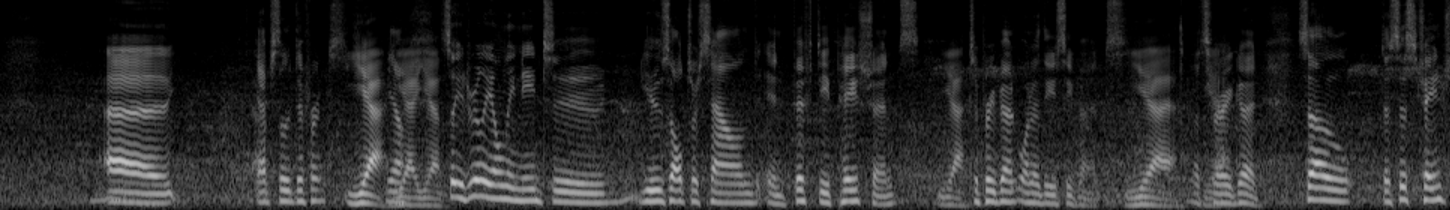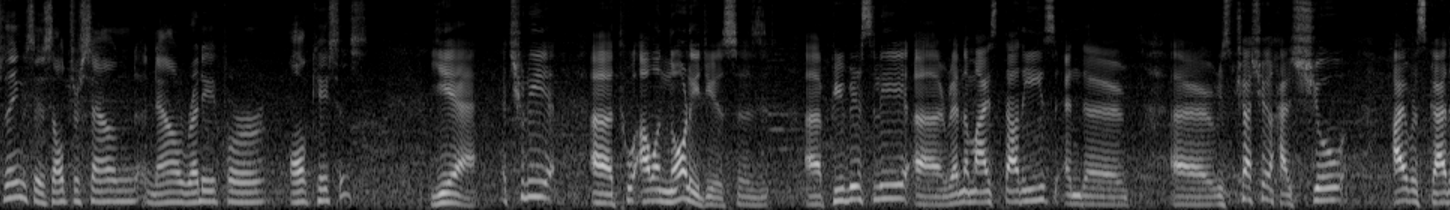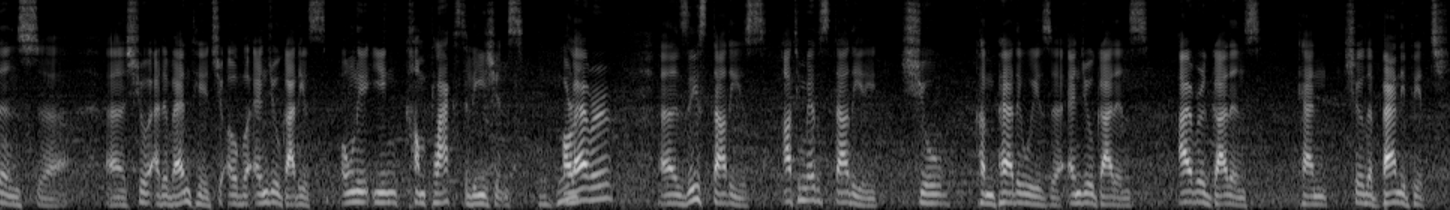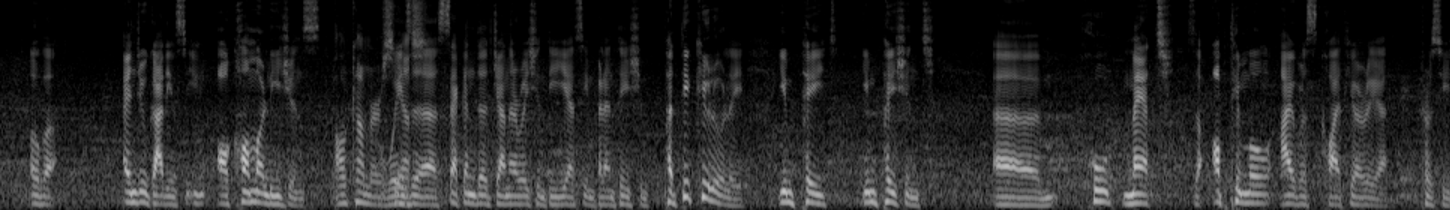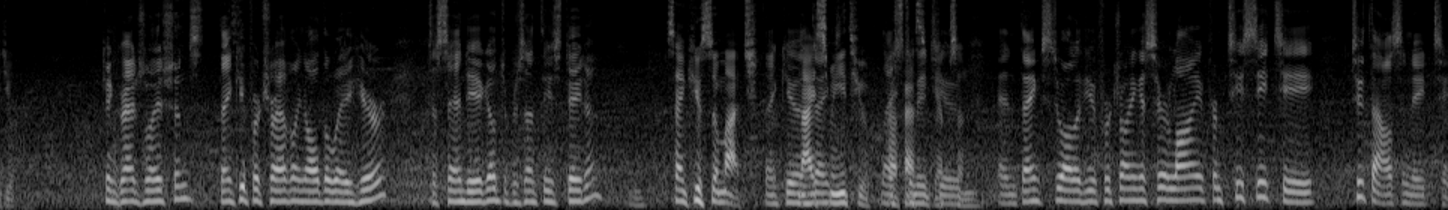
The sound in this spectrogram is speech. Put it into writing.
Uh, Absolute difference? yeah, yeah, yeah. So you'd really only need to use ultrasound in 50 patients Yeah, to prevent one of these events. yeah. That's yeah. very good. So does this change things? Is ultrasound now ready for all cases? Yeah, actually, uh, to our knowledge, uh, previously uh, randomized studies and uh, uh, restriction has shown IVUS guidance uh, uh, show advantage over angio guidance only in complex lesions. However, uh, these studies, ultimate study, show compared with angio guidance, IVUS guidance can show the benefit over angio guidance in all common lesions All comers, with yes. uh, second generation DES implantation, particularly in, pa- in patients um, who met the optimal IVUS criteria procedure. Congratulations. Thank you for traveling all the way here to San Diego to present these data. Thank you so much. Thank you. Nice to meet you, Nice Professor to meet Jackson. you. And thanks to all of you for joining us here live from TCT 2018.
